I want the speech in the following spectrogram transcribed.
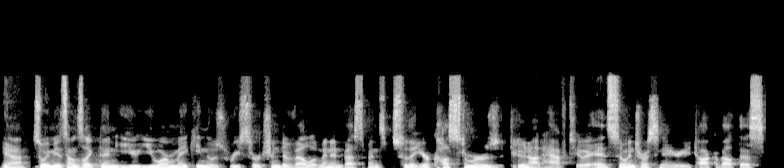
Yeah. So I mean, it sounds like then you you are making those research and development investments so that your customers do not have to. It's so interesting to hear you talk about this.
